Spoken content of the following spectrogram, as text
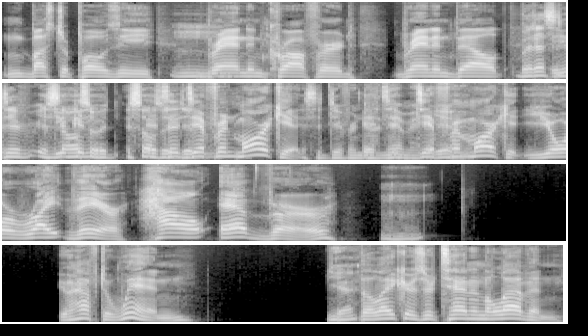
Buster Posey, Brandon Crawford, Brandon Belt. Mm. But that's a different. diff- it's also- it's also a diff- different market. It's a different It's a different yeah. market. You're right there. However, Mm-hmm. you have to win. Yeah. The Lakers are ten and eleven.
